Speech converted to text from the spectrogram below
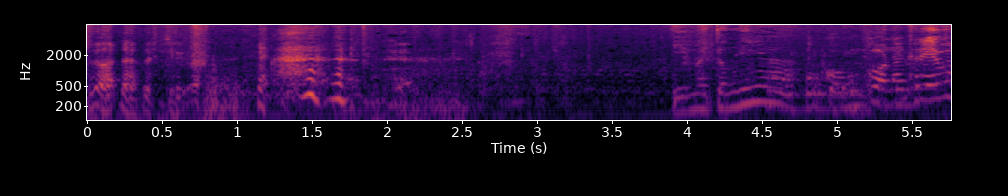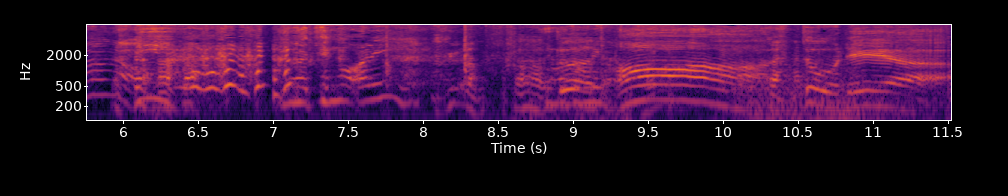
Luar dah lucu. Eh macam ni lah. Bungkuk nak krem lah kau. Tengok tengok ni. Ah, tu lah. Oh, tu dia.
